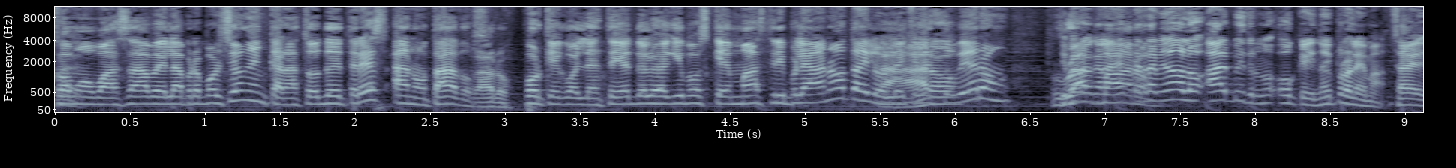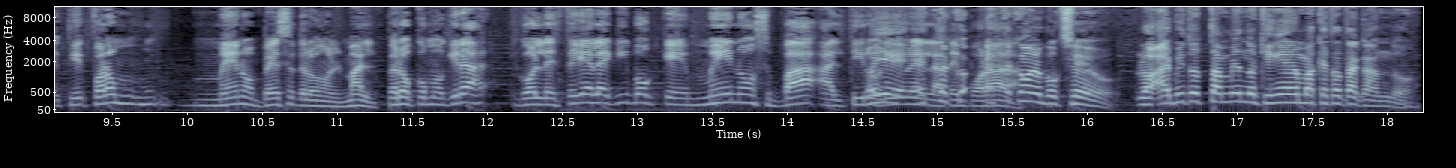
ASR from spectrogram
¿Cómo vas a ver la proporción en canastos de tres anotados? Claro. Porque Golden State es de los equipos que más triple anota y los Lakers Claro. estuvieron Sí, pero que la gente los árbitros, no, ok, no hay problema. O sea, fueron menos veces de lo normal. Pero como quiera, Golden State es el equipo que menos va al tiro Oye, libre en la esto es temporada. esto es como el boxeo. Los árbitros están viendo quién es el más que está atacando.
